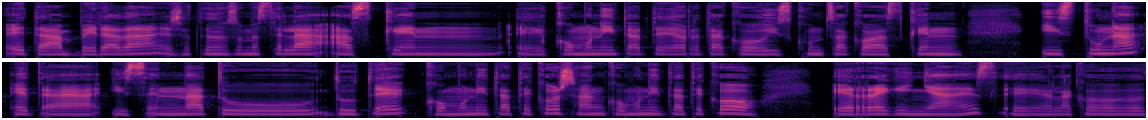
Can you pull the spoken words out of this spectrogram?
Eta bera da, esaten duzu bezala, azken e, komunitate horretako hizkuntzako azken hiztuna eta izendatu dute komunitateko, san komunitateko erregina, ez? E, alako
